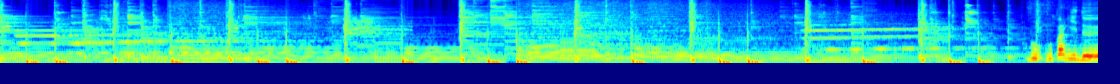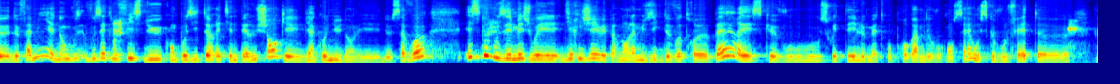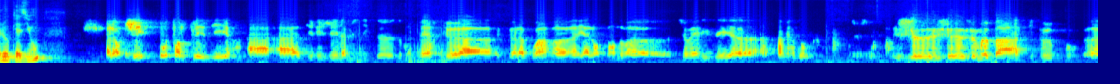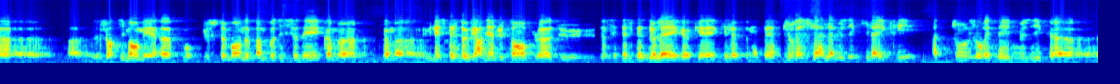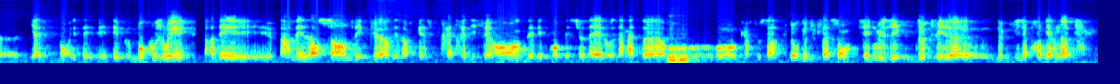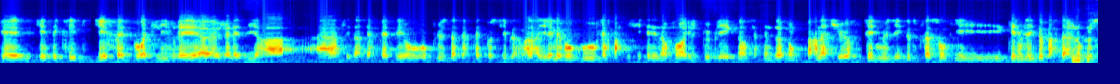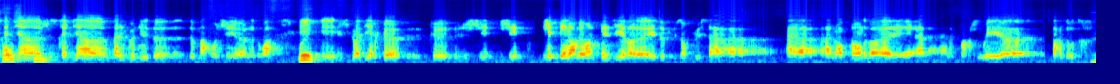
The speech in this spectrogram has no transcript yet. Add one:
Vous, parliez de, de, famille, donc vous, vous êtes oui. le fils du compositeur Étienne Perruchon, qui est bien connu dans les Deux-Savoie. Est-ce que oui. vous aimez jouer, diriger pardon, la musique de votre père? Est-ce que vous souhaitez le mettre au programme de vos concerts ou est-ce que vous le faites euh, à l'occasion? Alors, j'ai autant de plaisir à, diriger la musique de, mon père qu'à qu à la voir euh, et à l'entendre euh, se réaliser euh, à travers d'autres. Je, me bats un petit peu pour, gentiment, mais pour justement ne pas me positionner comme, une espèce de gardien du temple, de cette espèce de legs qui est, l'œuvre de mon père. Du reste, la musique qu'il a écrite a toujours été une musique qui a bon, été, été, beaucoup joué par des, par des ensembles, des chœurs, des orchestres très très différents, des, des professionnels aux amateurs, mhm. aux, chœurs, tout ça. Donc de toute façon, c'est une musique depuis, le, depuis la première note qui est, qui est écrite, qui est faite pour être livrée, euh, j'allais dire, à, à ses interprètes et au, plus d'interprètes possible. Voilà, il aimait beaucoup faire participer les enfants et le public dans certaines œuvres. Donc par nature, c'est une musique de toute façon qui, qui est une musique de partage. Donc je serais bien, je serais bien malvenu de, de m'arroger euh, le droit. Et, je dois dire que, que j'ai énormément de plaisir euh, et de plus en plus à, à, à l'entendre euh, et à, à la voir jouer par d'autres.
